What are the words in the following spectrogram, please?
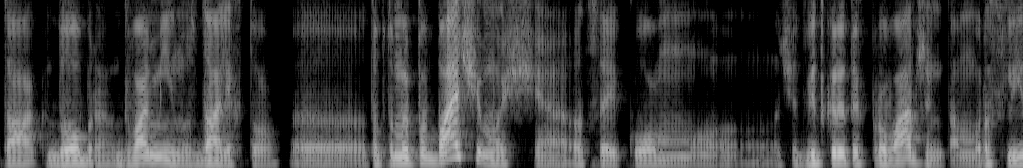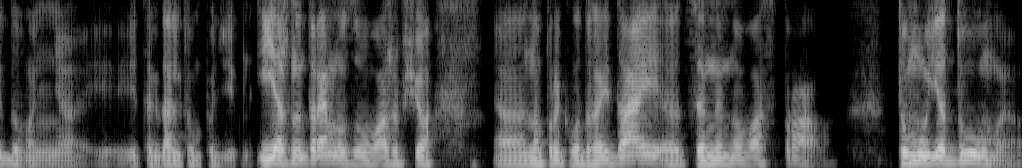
Так, добре. Два мінус. Далі хто? Е, тобто, ми побачимо ще оцей ком значить, відкритих проваджень, там розслідування і, і так далі. Тому подібне. І я ж не даремно зауважив, що, е, наприклад, Гайдай е, це не нова справа. Тому я думаю,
